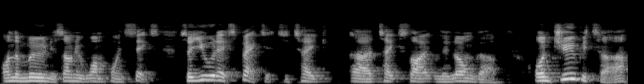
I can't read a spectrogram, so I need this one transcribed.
on the Moon. It's only 1.6. So you would expect it to take uh, take slightly longer. On Jupiter,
